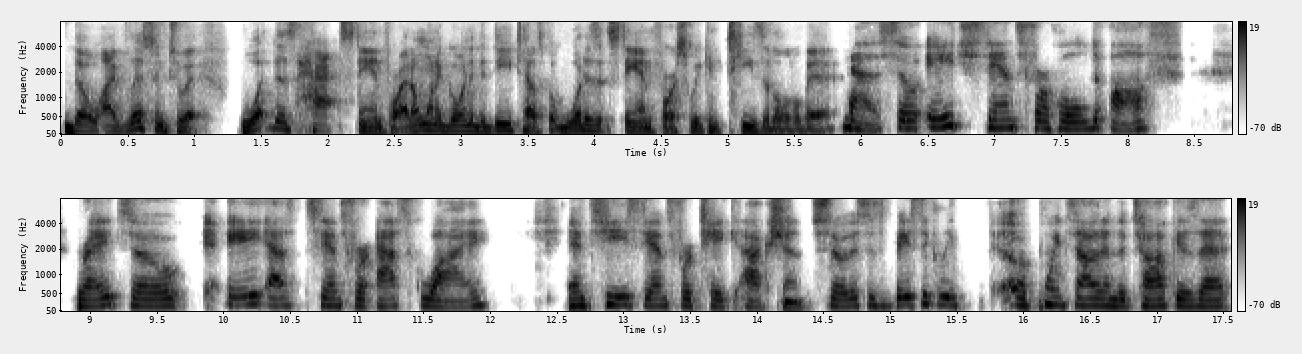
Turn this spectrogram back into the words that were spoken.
though I've listened to it, what does HAT stand for? I don't want to go into the details, but what does it stand for, so we can tease it a little bit? Yeah. So H stands for hold off, right? So A stands for ask why, and T stands for take action. So this is basically uh, points out in the talk is that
